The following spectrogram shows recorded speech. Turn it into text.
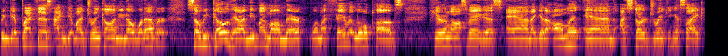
We can get breakfast, I can get my drink on, you know, whatever. So we go there, I meet my mom there, one of my favorite little pubs here in Las Vegas, and I get an omelet and I start drinking. It's like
